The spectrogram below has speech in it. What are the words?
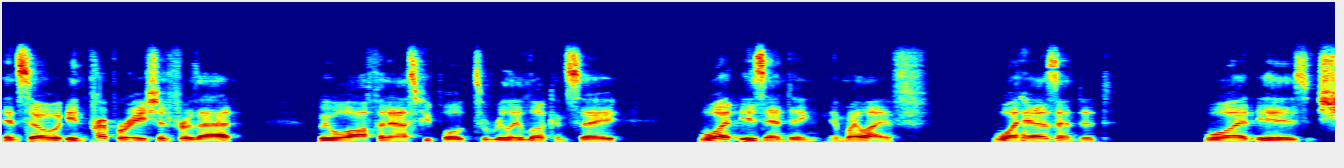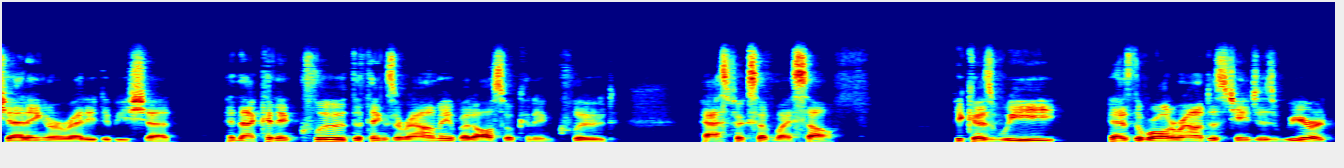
And so, in preparation for that, we will often ask people to really look and say, what is ending in my life? What has ended? What is shedding or ready to be shed? And that can include the things around me, but also can include aspects of myself because we, as the world around us changes, we are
